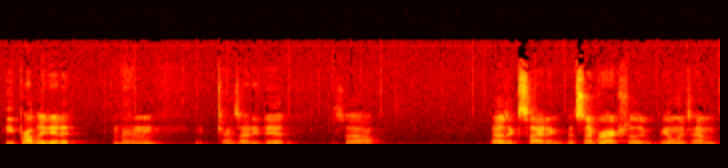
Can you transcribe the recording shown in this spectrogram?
he probably did it. And then it turns out he did. So that was exciting. That's never actually the only time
